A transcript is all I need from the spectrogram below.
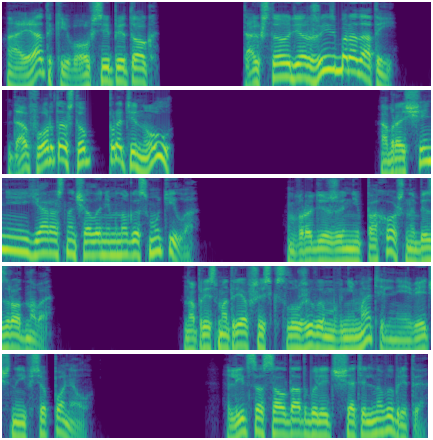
а я так и вовсе пяток. Так что держись, бородатый, до форта чтоб протянул». Обращение Яра сначала немного смутило. Вроде же не похож на безродного. Но присмотревшись к служивым внимательнее, Вечный все понял. Лица солдат были тщательно выбриты.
